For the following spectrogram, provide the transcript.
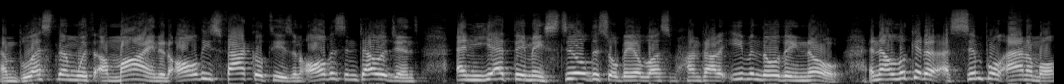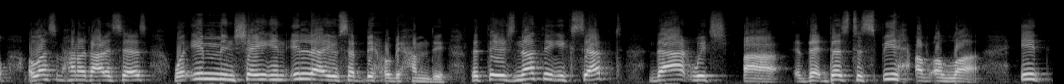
and blessed them with a mind and all these faculties and all this intelligence, and yet they may still disobey Allah subhanahu wa ta'ala even though they know. And now look at a, a simple animal. Allah subhanahu wa ta'ala says, وَإِن مِّن شَيْءٍ إِلَّا يُسَبِّحُ بِحَمْدِهِ That there's nothing except that which uh, that does tasbih of Allah it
